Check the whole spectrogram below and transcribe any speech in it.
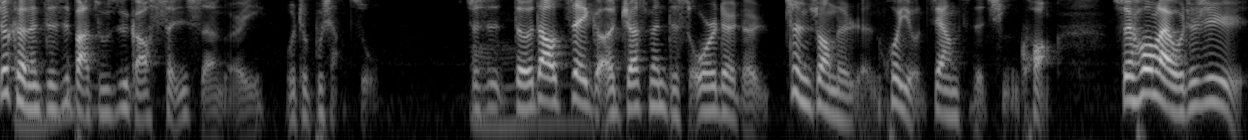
就可能只是把逐字稿省省而已，我就不想做。就是得到这个 adjustment disorder 的症状的人会有这样子的情况，所以后来我就去，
